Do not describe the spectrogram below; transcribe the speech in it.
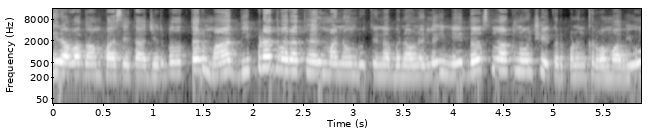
હીરાવા ગામ પાસે તાજેતરમાં દીપડા દ્વારા થયેલ માનવ મૃત્યુના બનાવને લઈને દસ લાખનો ચેક અર્પણ કરવામાં આવ્યો.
